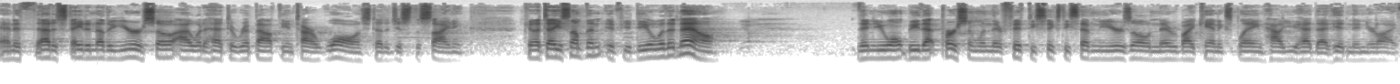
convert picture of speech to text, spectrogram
And if that had stayed another year or so, I would have had to rip out the entire wall instead of just the siding. Can I tell you something? If you deal with it now, then you won't be that person when they're 50, 60, 70 years old and everybody can't explain how you had that hidden in your life.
